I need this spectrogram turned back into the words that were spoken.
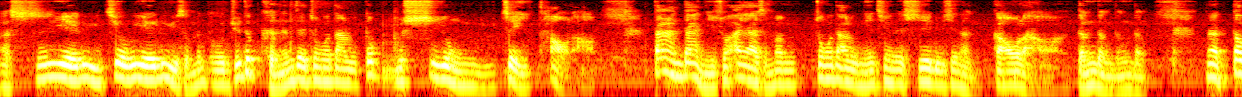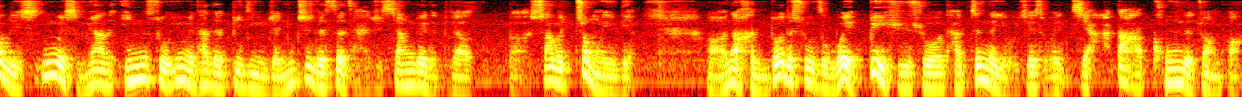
呃失业率、就业率什么，我觉得可能在中国大陆都不适用于这一套了啊。当然，当然你说，哎呀，什么中国大陆年轻人的失业率现在很高了啊，等等等等。那到底是因为什么样的因素？因为它的毕竟人质的色彩还是相对的比较呃稍微重了一点哦。那很多的数字我也必须说，它真的有一些所谓假大空的状况。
